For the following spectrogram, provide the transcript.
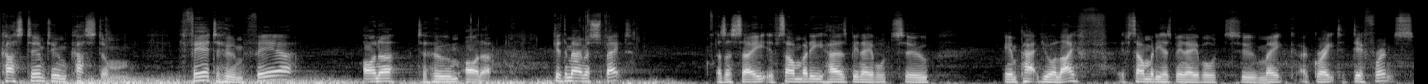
custom to whom custom, fear to whom fear, honour to whom honour. Give the man respect. As I say, if somebody has been able to impact your life, if somebody has been able to make a great difference,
